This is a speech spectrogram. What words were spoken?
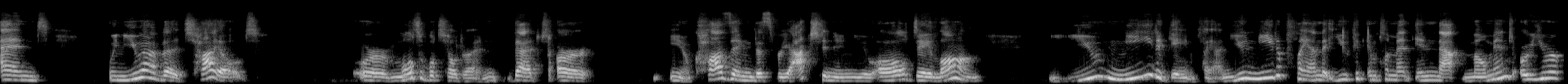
And when you have a child or multiple children that are you know causing this reaction in you all day long you need a game plan you need a plan that you can implement in that moment or you're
